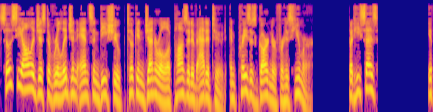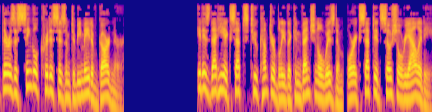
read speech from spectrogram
Sociologist of religion Anson D. Shupe took in general a positive attitude, and praises Gardner for his humor. But he says, If there is a single criticism to be made of Gardner, it is that he accepts too comfortably the conventional wisdom, or accepted social reality,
